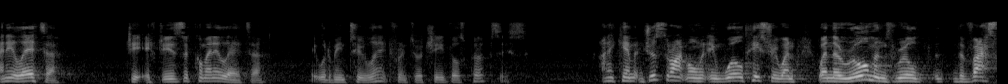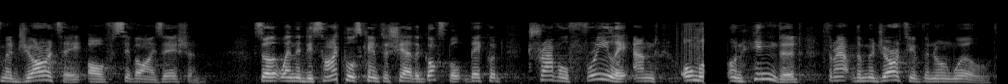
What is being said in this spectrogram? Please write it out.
Any later, if Jesus had come any later, it would have been too late for him to achieve those purposes. And he came at just the right moment in world history when, when the Romans ruled the vast majority of civilization. So that when the disciples came to share the gospel, they could travel freely and almost unhindered throughout the majority of the known world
